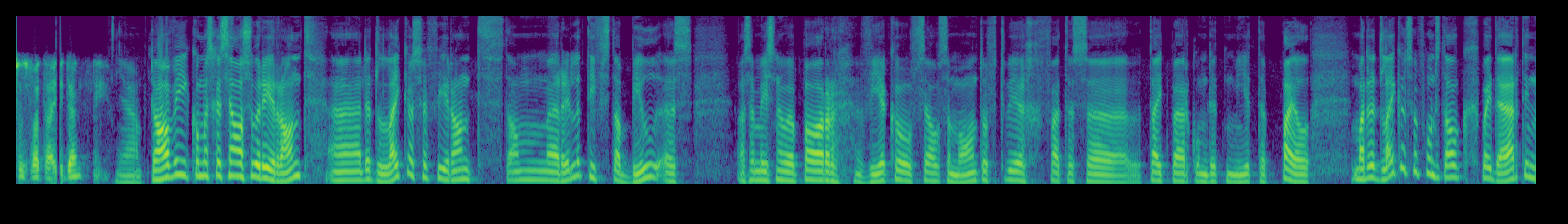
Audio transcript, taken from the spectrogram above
soos wat hy dink nie. Ja. Dawie, kom ons gesels oor die rand. Uh dit lyk asof die rand dan relatief stabiel is as 'n mens nou 'n paar weke of selfs 'n maand of twee vat as 'n tydperk om dit mee te pyl. Maar dit lyk asof ons dalk by R13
